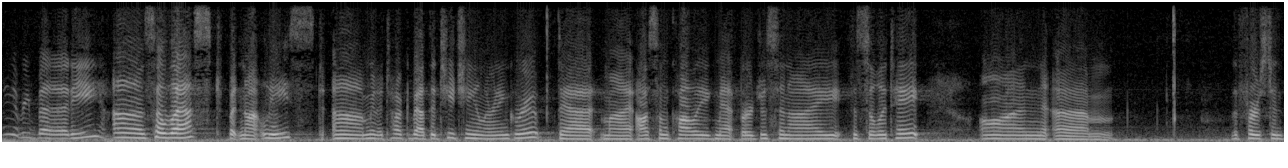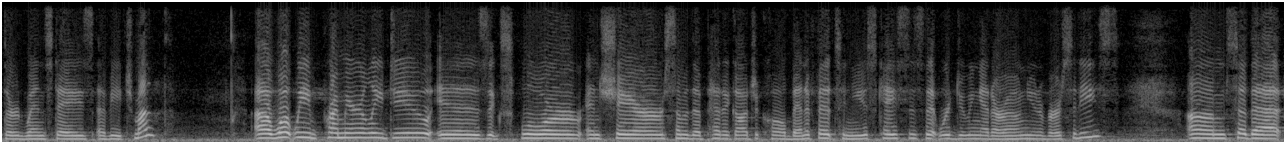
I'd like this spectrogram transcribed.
Hey, everybody. Uh, so last but not least, uh, I'm going to talk about the teaching and learning group that my awesome colleague Matt Burgess and I facilitate on um, the first and third Wednesdays of each month. Uh, what we primarily do is explore and share some of the pedagogical benefits and use cases that we're doing at our own universities um, so that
